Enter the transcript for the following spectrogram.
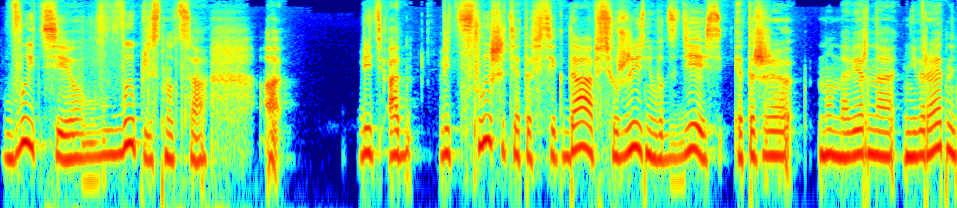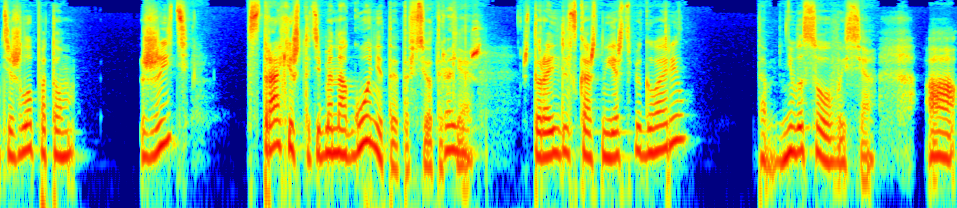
выйти, выплеснуться. А ведь, ведь слышать это всегда, всю жизнь вот здесь, это же, ну, наверное, невероятно тяжело потом жить в страхе, что тебя нагонит это все таки Что родитель скажет, ну, я же тебе говорил, там, не высовывайся. А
